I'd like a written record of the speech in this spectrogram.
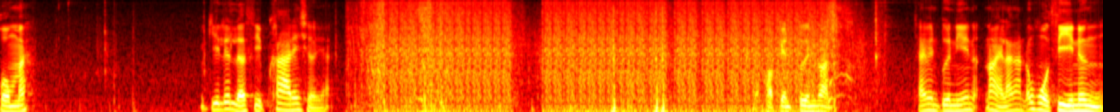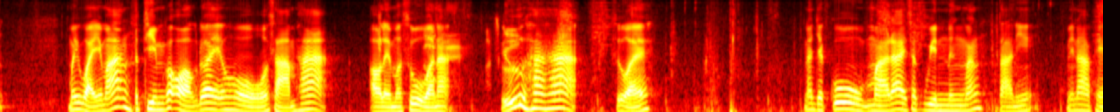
คมไหมเมื่อกี้เลือดเหลือสิบค่าได้เฉยอะเดี๋ยวขอเปลี่ยนปืนก่อน ใช้เป็นปืนนี้หน่อยแล้วกันโอ้โหสี่หนึ่งไม่ไหวมั้งทีมก็ออกด้วยโอ้โหสามห้าเอาอะไรมาสู้วะน่ะ อือห้าห้าสวย น่าจะกู้มาได้สักวินหนึ่งมั้ง ตานี้ไม่น่าแพ้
